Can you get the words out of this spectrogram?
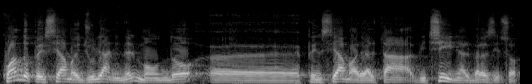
quando pensiamo ai giuliani nel mondo, eh, pensiamo a realtà vicine al Brasile, so,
